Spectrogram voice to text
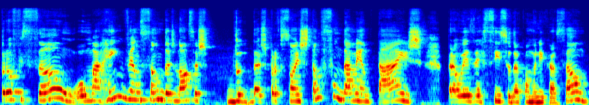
profissão ou uma reinvenção das nossas das profissões tão fundamentais para o exercício da comunicação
